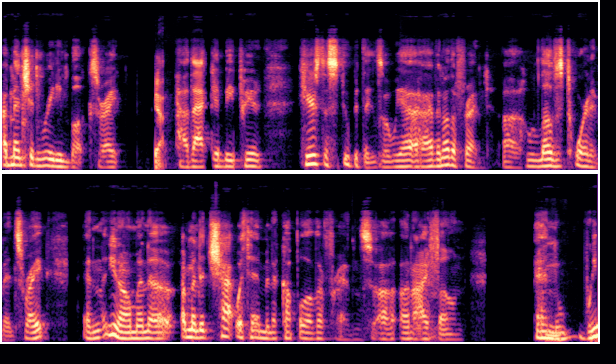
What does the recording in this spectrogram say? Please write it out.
I mentioned reading books, right? Yeah. How that can be. pre- Here's the stupid thing. So we ha- I have another friend uh, who loves tournaments, right? And you know, I'm gonna I'm gonna chat with him and a couple other friends uh, on iPhone, and Mm-hmm. we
